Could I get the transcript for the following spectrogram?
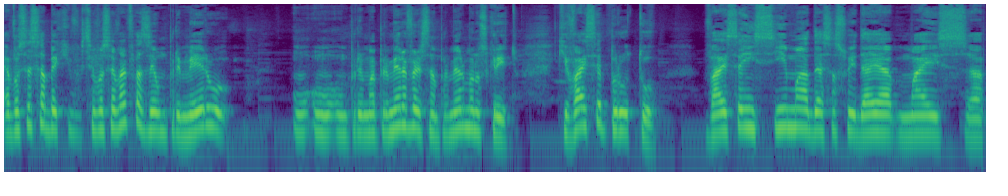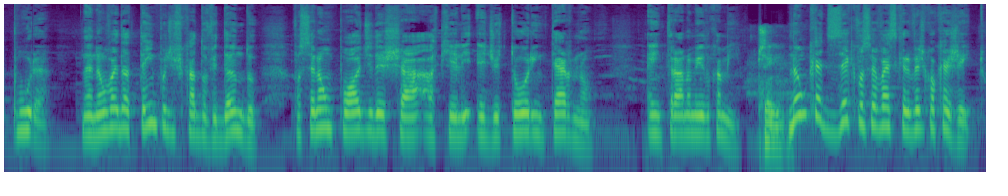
É você saber que se você vai fazer um primeiro. Um, um, uma primeira versão, um primeiro manuscrito, que vai ser bruto, vai ser em cima dessa sua ideia mais uh, pura, né? não vai dar tempo de ficar duvidando, você não pode deixar aquele editor interno entrar no meio do caminho. Sim. Não quer dizer que você vai escrever de qualquer jeito.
